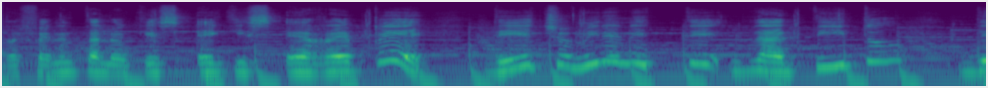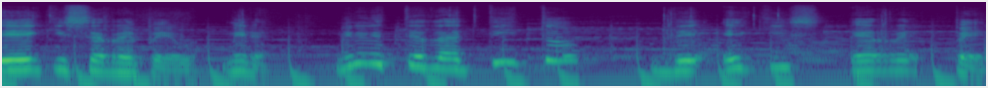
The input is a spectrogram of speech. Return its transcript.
referente a lo que es XRP. De hecho, miren este datito de XRP. Miren, miren este datito de XRP.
